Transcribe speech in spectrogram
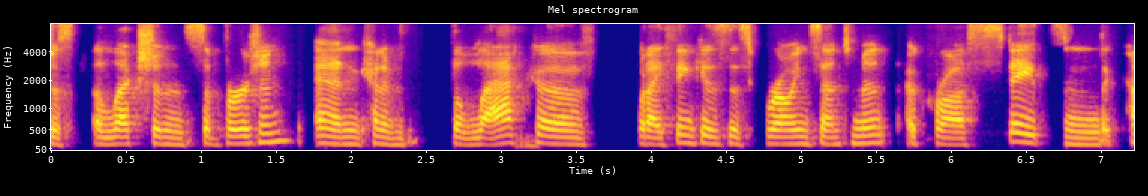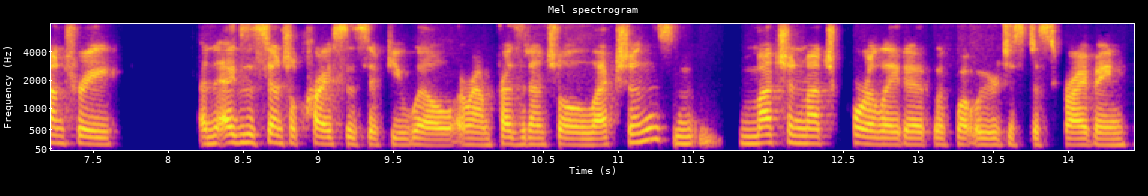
just election subversion and kind of the lack mm-hmm. of what I think is this growing sentiment across states and the country, an existential crisis, if you will, around presidential elections, much and much correlated with what we were just describing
